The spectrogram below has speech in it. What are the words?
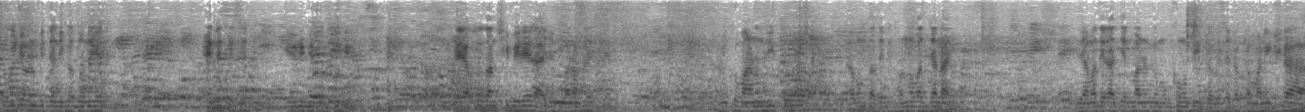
সমীকরণ বিদ্যা নিকেতনের এনএসএস ইউনিটের উদ্যোগে এই রক্তদান শিবিরের আয়োজন করা হয়েছে। আমি খুব আনন্দিত এবং তাদেরকে ধন্যবাদ জানাই যে আমাদের রাজ্যের মাননীয় মুখ্যমন্ত্রী প্রফেসর ডক্টর মানিক সাহা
